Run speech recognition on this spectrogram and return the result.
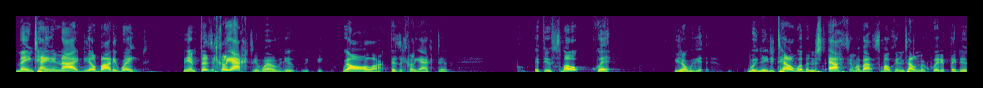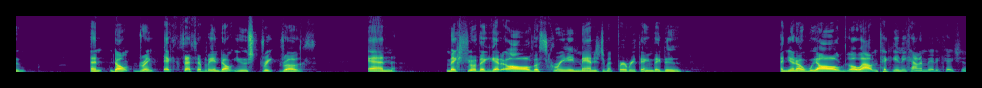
maintaining an ideal body weight, being physically active. Well, you, we all aren't physically active. If you smoke, quit. You know, we get, we need to tell women, just ask them about smoking and tell them to quit if they do. And don't drink excessively and don't use street drugs. And make sure they get all the screening management for everything they do. And you know, we all go out and take any kind of medication.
